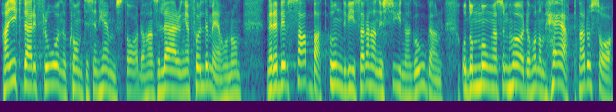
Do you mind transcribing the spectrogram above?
Han gick därifrån och kom till sin hemstad och hans lärjungar följde med honom. När det blev sabbat undervisade han i synagogan och de många som hörde honom häpnade och sa,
